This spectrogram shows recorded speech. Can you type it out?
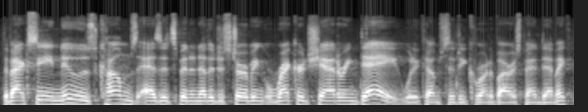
The vaccine news comes as it's been another disturbing, record shattering day when it comes to the coronavirus pandemic.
